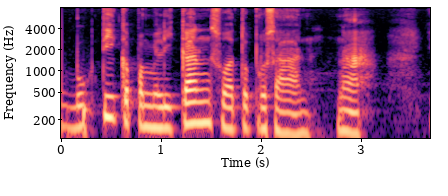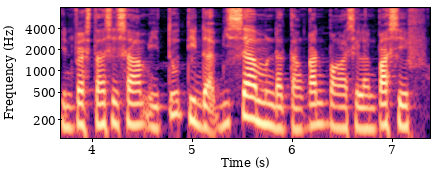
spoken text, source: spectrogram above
bukti kepemilikan suatu perusahaan. Nah, investasi saham itu tidak bisa mendatangkan penghasilan pasif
